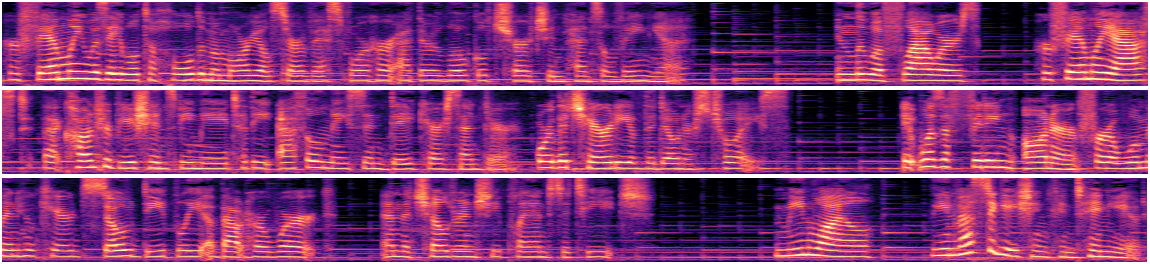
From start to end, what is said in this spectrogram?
her family was able to hold a memorial service for her at their local church in Pennsylvania. In lieu of flowers, her family asked that contributions be made to the Ethel Mason Daycare Center or the charity of the donor's choice. It was a fitting honor for a woman who cared so deeply about her work and the children she planned to teach. Meanwhile, the investigation continued,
